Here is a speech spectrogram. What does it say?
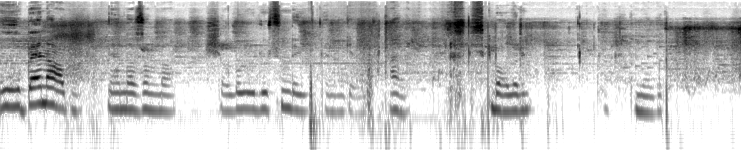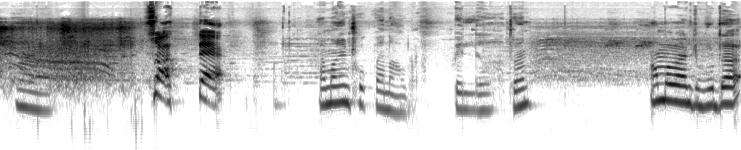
Oo ben aldım en azından. İnşallah ölürsün de yüklerim gelir. Hani eski bağlarım. Çok yakın olur. Ha. Ama en çok ben aldım. Belli zaten. Ama bence burada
